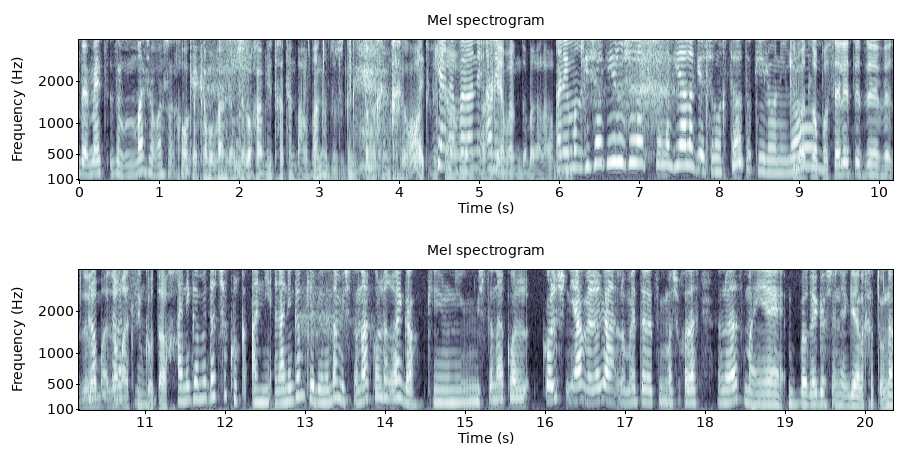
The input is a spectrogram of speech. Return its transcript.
באמת זה ממש ממש רחוק. כן כמובן גם זה לא חייב להתחתן ברבנות זה גם דרכים אחרות כן, אבל אני- אזרחי אני- אבל נדבר על אני הרבנות. מרגישה כאילו שכשנגיע לגשר נחצה אותו כאילו אני לא כאילו את לא פוסלת את זה וזה לא לא לא מעסיק. אותך. אני גם יודעת שכל כך אני אני גם כבן אדם משתנה כל רגע כאילו אני משתנה כל כל שנייה ורגע לומדת על עצמי משהו חדש אני לא יודעת מה יהיה ברגע שאני אגיע לחתונה.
